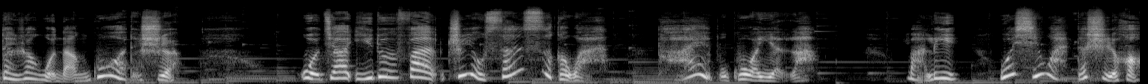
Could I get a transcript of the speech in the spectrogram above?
但让我难过的是，我家一顿饭只有三四个碗，太不过瘾了。玛丽，我洗碗的时候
